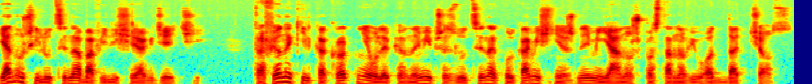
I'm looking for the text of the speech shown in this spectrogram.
Janusz i Lucyna bawili się jak dzieci. Trafiony kilkakrotnie ulepionymi przez Lucynę kulkami śnieżnymi, Janusz postanowił oddać cios.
